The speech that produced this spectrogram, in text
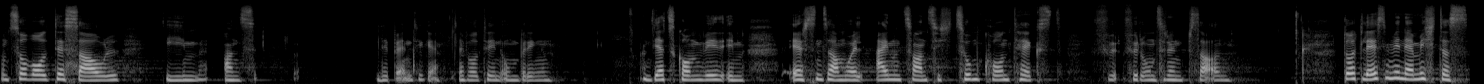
Und so wollte Saul ihm ans Lebendige, er wollte ihn umbringen. Und jetzt kommen wir im 1 Samuel 21 zum Kontext für, für unseren Psalm. Dort lesen wir nämlich, dass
